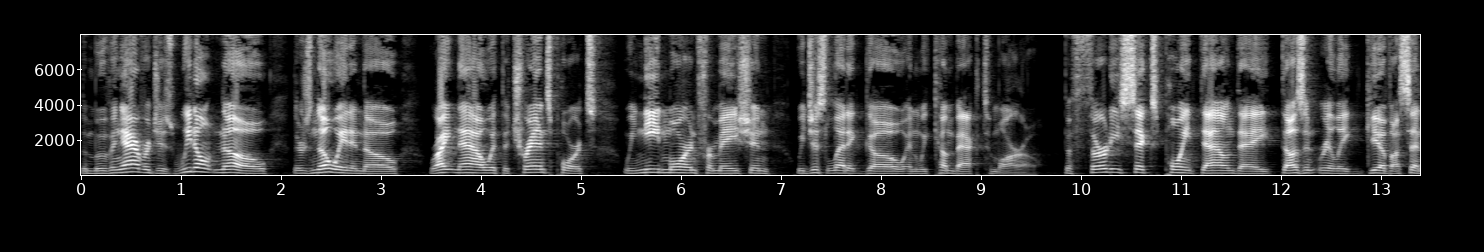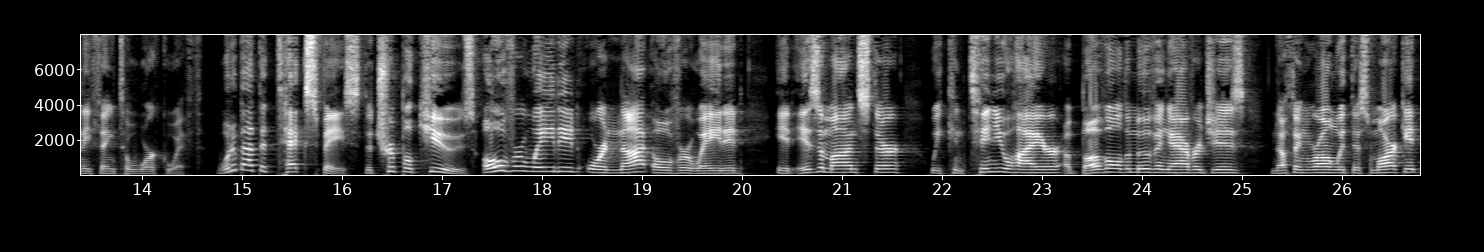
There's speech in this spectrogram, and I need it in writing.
the moving averages. We don't know. There's no way to know. Right now, with the transports, we need more information we just let it go and we come back tomorrow. The 36 point down day doesn't really give us anything to work with. What about the tech space, the triple Qs? Overweighted or not overweighted? It is a monster. We continue higher above all the moving averages. Nothing wrong with this market.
